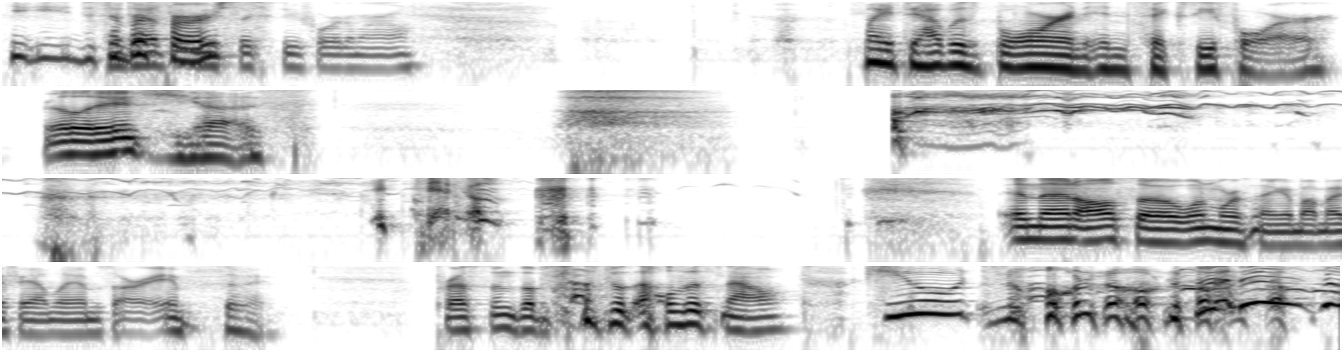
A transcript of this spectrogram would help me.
He, he- December Dad's gonna be first. 64 tomorrow. My dad was born in '64. Really? Yes. And then also, one more thing about my family. I'm sorry. It's Okay. Preston's obsessed with Elvis now. Cute. No, no, no. That is so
